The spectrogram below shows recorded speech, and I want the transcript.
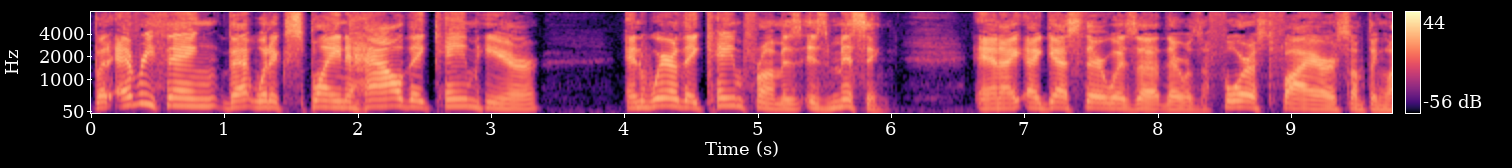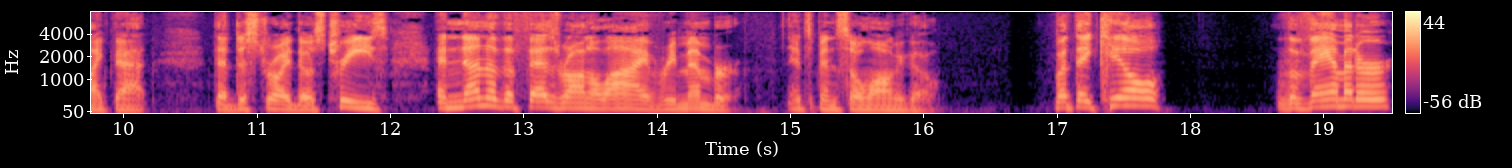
but everything that would explain how they came here and where they came from is, is missing. And I, I guess there was a there was a forest fire or something like that. that destroyed those trees. And none of the Fezron alive remember. It's been so long ago. But they kill the Vameter,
